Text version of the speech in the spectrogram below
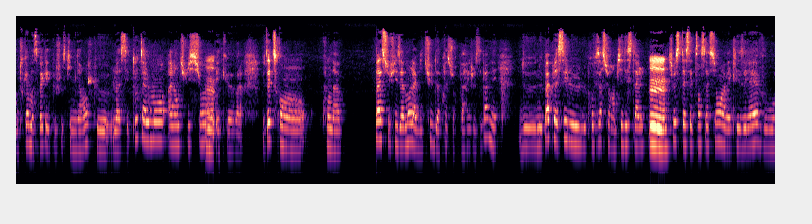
en tout cas moi c'est pas quelque chose qui me dérange, que là c'est totalement à l'intuition Mm. et que voilà, peut-être qu'on qu'on n'a pas suffisamment l'habitude, après sur Paris je sais pas, mais de ne pas placer le, le professeur sur un piédestal. Tu vois, si t'as cette sensation avec les élèves où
